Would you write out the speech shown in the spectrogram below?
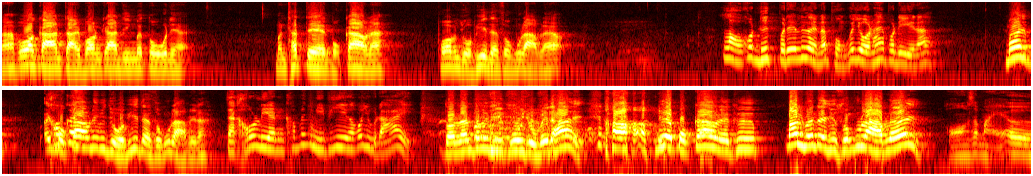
นะเพราะว่าการจ่ายบอลการยิงประตูเนี่ย มันชัดเจนปกเก้านะ เพราะว่ามันอยู่กับพี่แต่สงกุหลาบแล้ว เราก็นึกไปเรื่อยๆนะ ผมก็โยนให้พอดีนะ ไม่ ไอ้เขาปก็กเก้านี่มันอยู่กับพี่แต่สงกุหลาบเลยนะ แต่เขาเรียนเขาไม่มีพี่เขาก็อยู่ได้ ตอนนั้นถ้าไม่มีกูอยู่ไม่ได้ เนี่ยปกเก้าเนี่ยคือบ้านเหมือนแต่อยู่สงกุหลาบเลยอ๋อสมัยเออ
